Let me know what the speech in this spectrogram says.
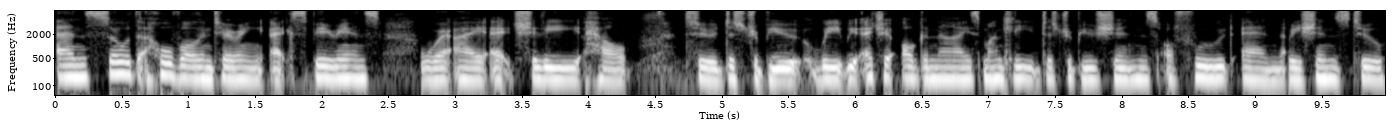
And so the whole volunteering experience where I actually help to distribute, we, we actually organize monthly distributions of food and rations to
